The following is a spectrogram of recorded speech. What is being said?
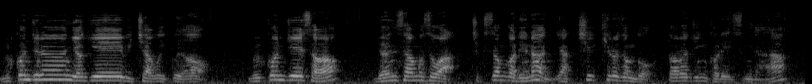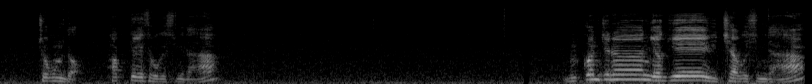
물건지는 여기에 위치하고 있고요. 물건지에서 면사무소와 직선거리는 약 7km 정도 떨어진 거리에 있습니다. 조금 더 확대해서 보겠습니다. 물건지는 여기에 위치하고 있습니다.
